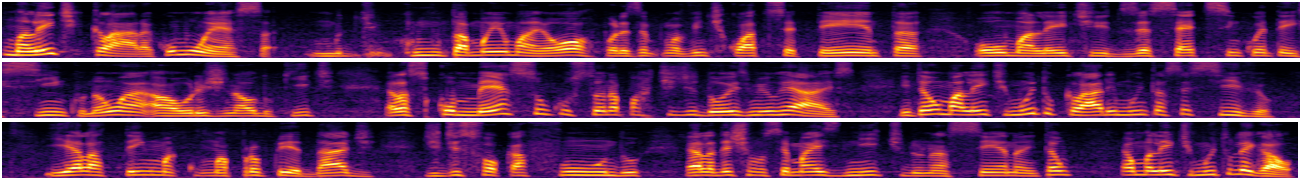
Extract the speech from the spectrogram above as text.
uma lente clara como essa, com um tamanho maior, por exemplo, uma 2470 ou uma lente 1755, não a original do kit, elas começam custando a partir de dois mil reais. Então é uma lente muito clara e muito acessível. E ela tem uma, uma propriedade de desfocar fundo, ela deixa você mais nítido na cena, então é uma lente muito legal.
